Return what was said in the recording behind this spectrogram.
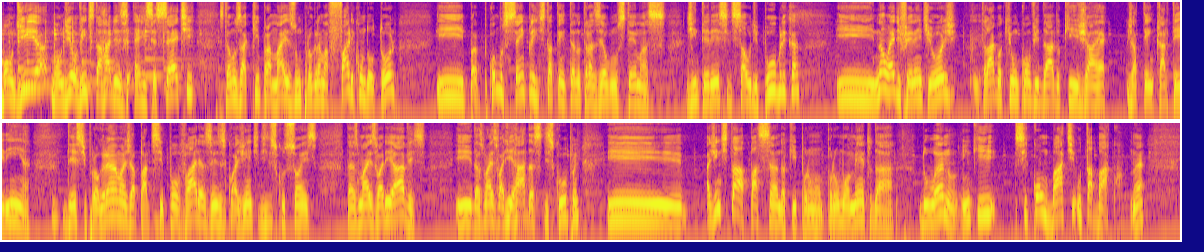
Bom dia, bom dia ouvintes da Rádio RC7. Estamos aqui para mais um programa Fale com o Doutor. E, pra, como sempre, a gente está tentando trazer alguns temas de interesse de saúde pública. E não é diferente hoje. Trago aqui um convidado que já é já tem carteirinha deste programa, já participou várias vezes com a gente de discussões das mais variáveis e das mais variadas, desculpem. E a gente está passando aqui por um, por um momento da, do ano em que se combate o tabaco, né?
